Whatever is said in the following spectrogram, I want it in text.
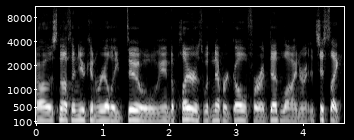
"Oh, there's nothing you can really do, and the players would never go for a deadline." Or it's just like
